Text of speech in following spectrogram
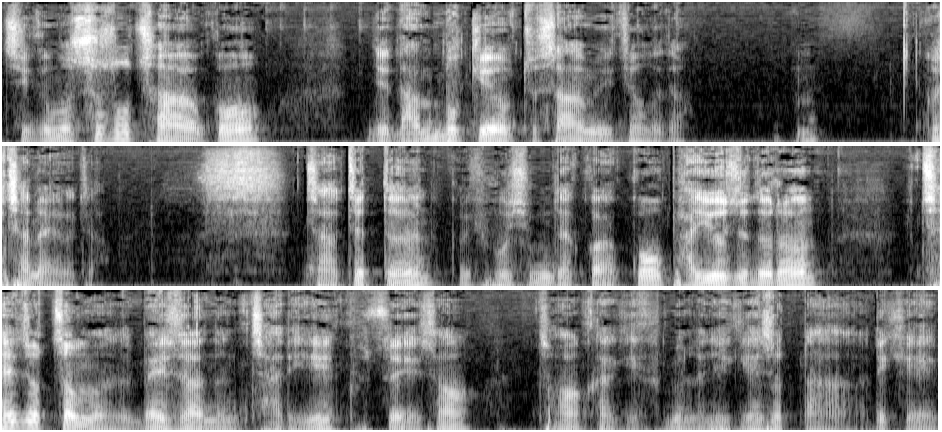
지금은 수소차하고 이제 남북경협도 싸움이죠, 그죠? 음? 그렇잖아요, 그죠? 자, 어쨌든 그렇게 보시면 될 것 같고 바이오주들은 최저점을 매수하는 자리 급수에서 정확하게 금요일날 얘기해줬다 이렇게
